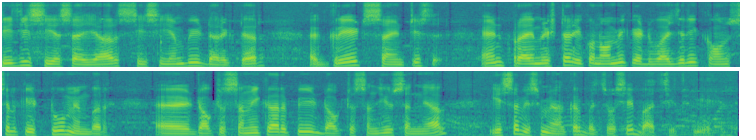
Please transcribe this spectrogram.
DG CSIR, CCMB director, great scientist and prime minister, economic advisory council के two member doctor Shamika Ravi, doctor Sanjeev Sanyal, ये सब इसमें आकर बच्चों से बातचीत किए हैं।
